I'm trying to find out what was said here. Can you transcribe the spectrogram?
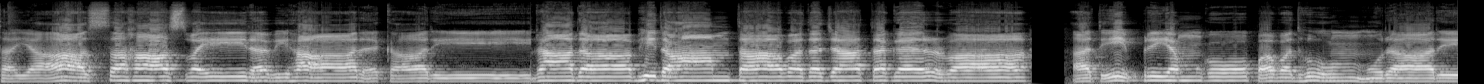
तया सहा स्वैरविहारकारी। राधाभिधां तावदजातगर्वा। अतिप्रियं गोपवधूं मुरारे।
